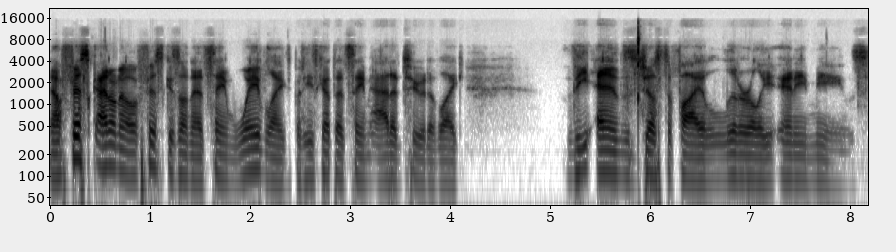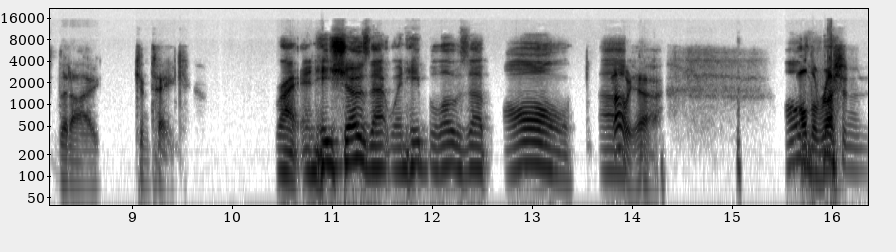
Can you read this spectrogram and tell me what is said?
Now, Fisk, I don't know if Fisk is on that same wavelength, but he's got that same attitude of like, the ends justify literally any means that I can take. Right, and he shows that when he blows up all. Uh, oh yeah. All, all the, the Russian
